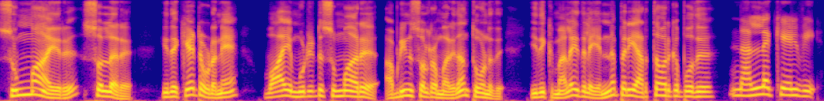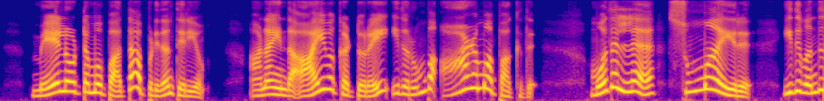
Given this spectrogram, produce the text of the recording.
சும்மா இரு சொல்லரு. இத கேட்ட உடனே வாயை மூடிட்டு சும்மா இரு அப்படின்னு சொல்ற மாதிரி தான் தோணுது. இதுக்கு மேல இதுல என்ன பெரிய அர்த்தம் இருக்க போகுது? நல்ல கேள்வி. மேலோட்டமும் பார்த்தா அப்படிதான் தெரியும். ஆனா இந்த ஆய்வுக் கட்டுரை இத ரொம்ப ஆழமா பாக்குது. முதல்ல சும்மா இரு. இது வந்து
